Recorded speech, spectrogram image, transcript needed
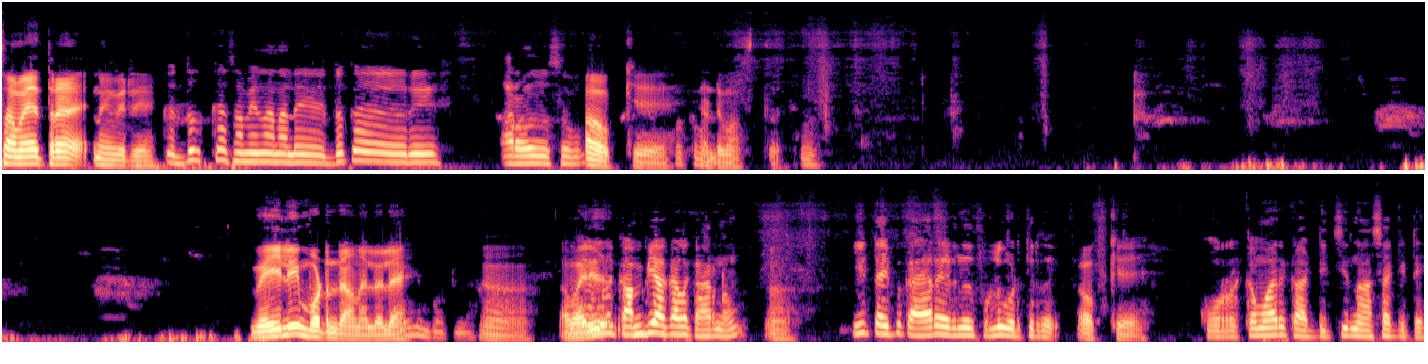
സമയം എത്ര ഇതൊക്കെ സമയം എന്ന് പറഞ്ഞാൽ ഇതൊക്കെ ഒരു അറുപത് ദിവസം ഓക്കെ. രണ്ട് മാസത്തെ. വെയിൽ ഇമ്പോർട്ടന്റ് ആണല്ലോ അല്ലേ? കമ്പിയാക്കാനുള്ള കാരണം. ഈ ടൈപ്പ് കയറായിരുന്നു ഫുള്ള് കൊടുത്തിരുന്നത്. ഓക്കെ കുറുക്കന്മാർ കടിച്ച് നാശാക്കിട്ടെ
